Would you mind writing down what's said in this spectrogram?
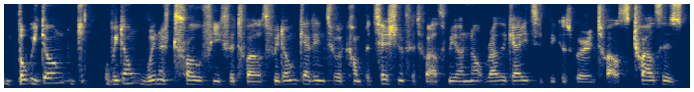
but we don't we don't win a trophy for 12th we don't get into a competition for 12th we are not relegated because we're in 12th 12th is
